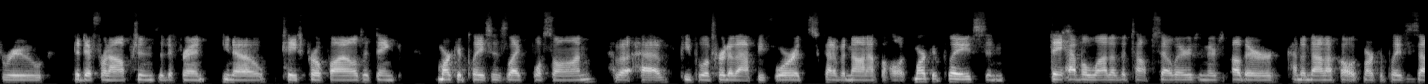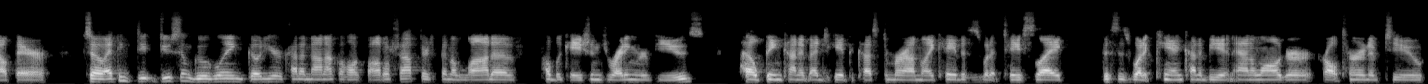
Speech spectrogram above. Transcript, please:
through the different options, the different you know taste profiles. I think marketplaces like Boisson have, have people have heard of that before. It's kind of a non-alcoholic marketplace, and they have a lot of the top sellers. And there's other kind of non-alcoholic marketplaces out there. So I think do, do some googling. Go to your kind of non-alcoholic bottle shop. There's been a lot of publications writing reviews, helping kind of educate the customer on like, hey, this is what it tastes like. This is what it can kind of be an analog or, or alternative to.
